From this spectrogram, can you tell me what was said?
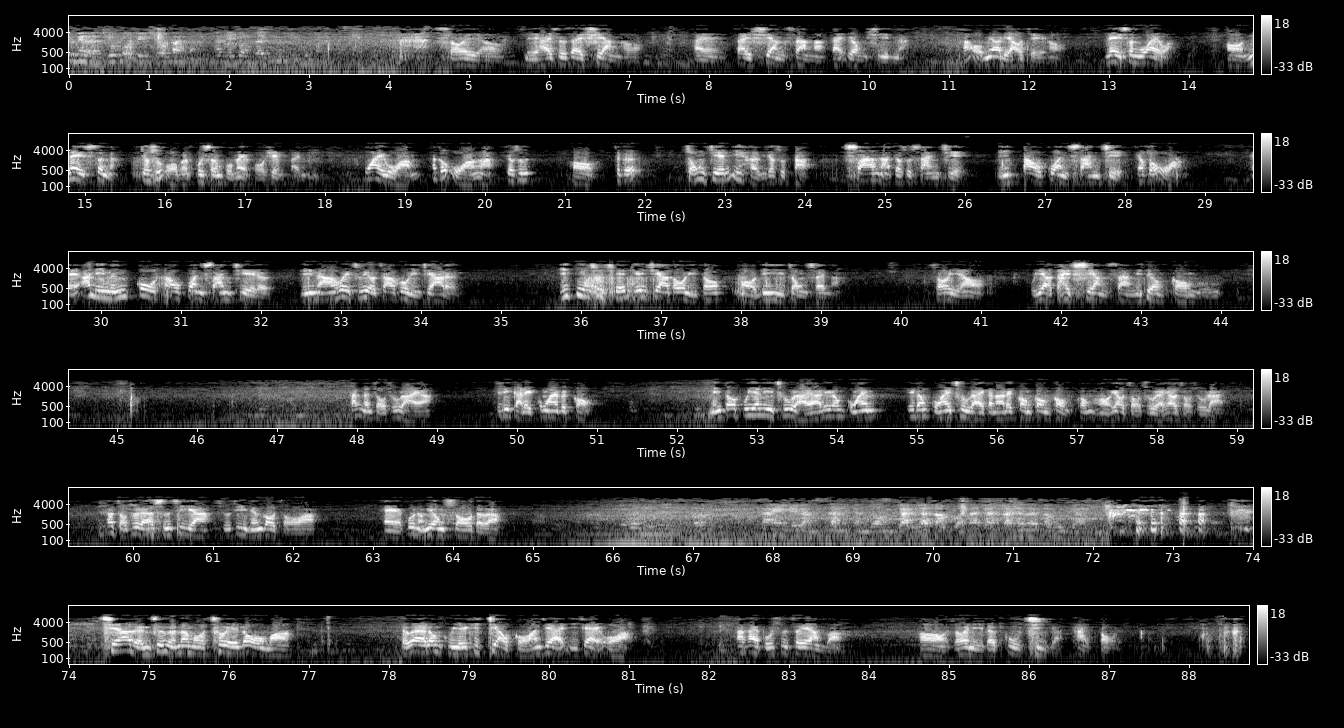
就没有人出国去修善了，那些众生怎么去所以哦，你还是在向哦，哎，在向上啊，在用心呐。那我们要了解哈，内圣外王哦，内圣啊，就是我们不生不灭佛性本体；外王那个王啊，就是哦，这个中间一横就是道，三啊就是三界，一道贯三界叫做王。哎，啊，你能够道观三界了，你哪会只有照顾你家人？一定是全天下都你都哦利益众生啊！所以哦，不要再向上用功夫，当然走出来啊！你家己关要讲，你都不愿意出来啊！你拢关，你拢关出来，跟他咧讲讲讲讲哦，要走出来，要走出来。要走出来，实际呀，实际能够走啊，哎，不能用说的啊。因为就是刚才学长师啊，讲说家里要照顾啊，那现在大家都在照顾家里。家人真的那么脆弱吗？对不对？拢规个去照顾，人家一家哇，大概不是这样吧？哦，所以你的顾忌啊太多了。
